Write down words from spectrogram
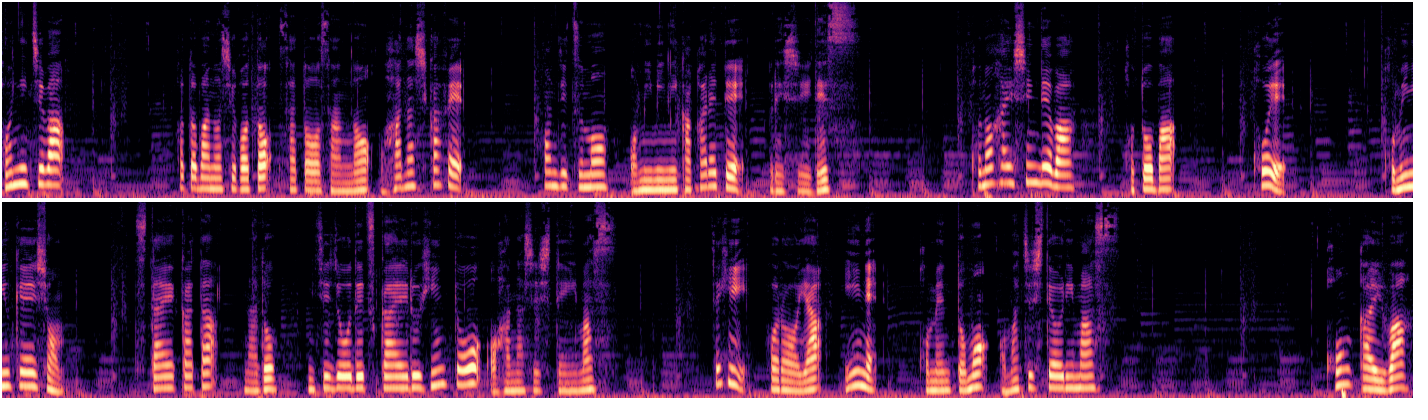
こんにちは。言葉の仕事佐藤さんのお話カフェ。本日もお耳に書かれて嬉しいです。この配信では言葉声コミュニケーション伝え方など日常で使えるヒントをお話ししています。ぜひフォローやいいねコメントもお待ちしております。今回は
